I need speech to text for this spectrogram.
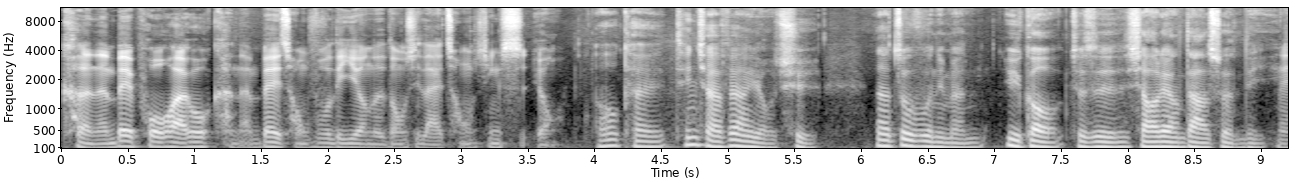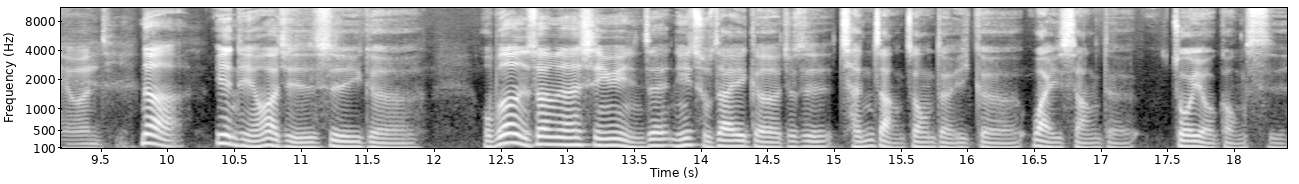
可能被破坏或可能被重复利用的东西来重新使用。OK，听起来非常有趣。那祝福你们预购就是销量大顺利，没问题。那燕婷的话，其实是一个。我不知道你算不算幸运，你在你处在一个就是成长中的一个外商的桌游公司，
